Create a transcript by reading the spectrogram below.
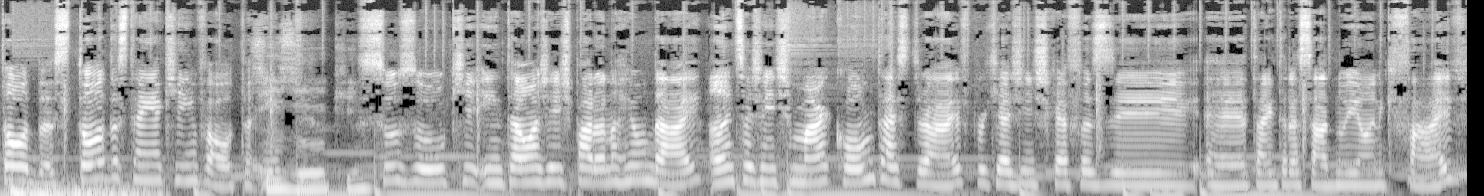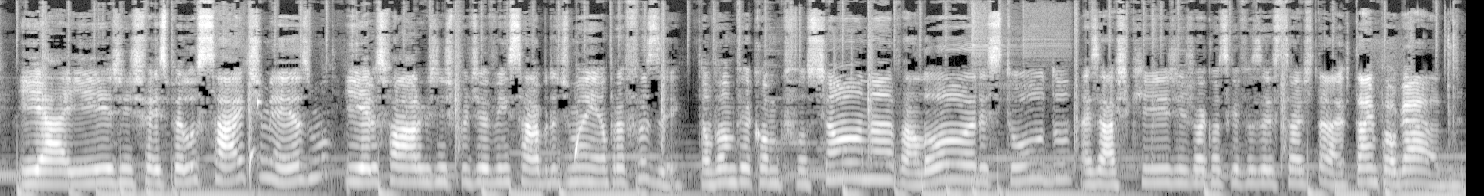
Todas, todas tem aqui em volta. Suzuki. Suzuki, então a gente parou na Hyundai. Antes a gente marcou um test drive, porque a gente quer fazer, é, tá interessado no Ioniq 5. E aí a gente fez pelo site mesmo, e eles falaram que a gente podia vir sábado de manhã pra fazer. Então vamos ver como que funciona, valores, tudo. Mas acho que a gente vai conseguir fazer esse test drive. Tá empolgado?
